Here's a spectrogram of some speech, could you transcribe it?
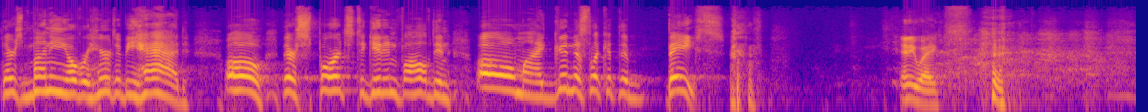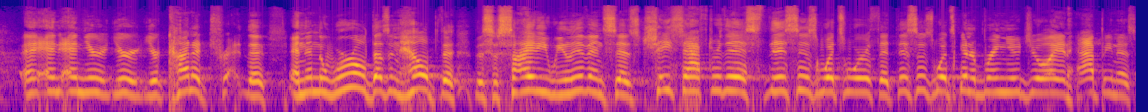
there's money over here to be had. Oh, there's sports to get involved in. Oh my goodness, look at the base. Anyway, and, and you're, you're, you're kind of, tra- the, and then the world doesn't help. The, the society we live in says, chase after this. This is what's worth it. This is what's going to bring you joy and happiness.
